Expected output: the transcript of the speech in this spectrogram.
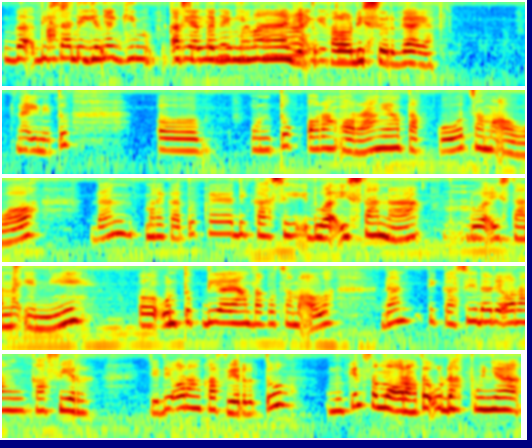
nggak bisa di aslinya gim aslinya kelihatannya gimana, gitu, kalau di surga ya? Nah ini tuh eh, untuk orang-orang yang takut sama Allah dan mereka tuh kayak dikasih dua istana. Dua istana ini eh, untuk dia yang takut sama Allah dan dikasih dari orang kafir. Jadi orang kafir tuh mungkin semua orang tuh udah punya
